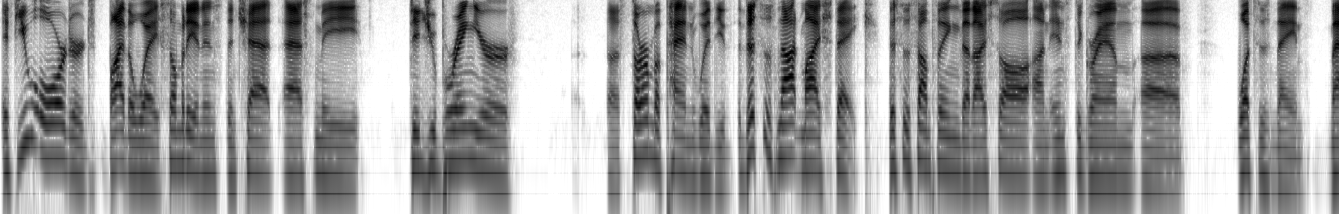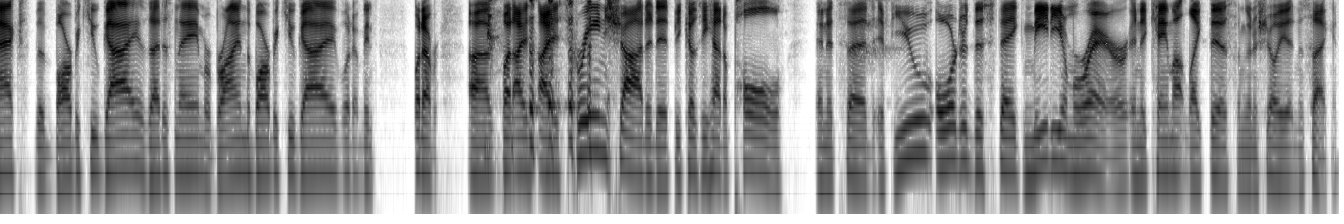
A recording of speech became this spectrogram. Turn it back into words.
If you ordered, by the way, somebody in instant chat asked me, "Did you bring your uh, Thermapen with you?" This is not my steak. This is something that I saw on Instagram. Uh, what's his name? Max, the barbecue guy. Is that his name? Or Brian, the barbecue guy? What I mean, whatever. Uh, but I, I screenshotted it because he had a poll and it said, if you ordered this steak medium rare and it came out like this, I'm going to show you it in a second.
